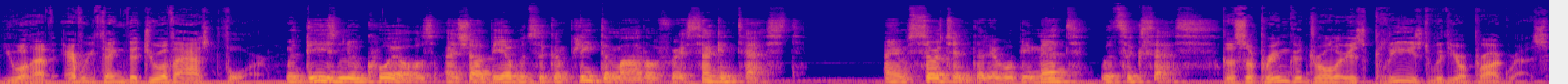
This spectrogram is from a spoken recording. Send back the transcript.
you will have everything that you have asked for. With these new coils, I shall be able to complete the model for a second test. I am certain that it will be met with success. The Supreme Controller is pleased with your progress,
